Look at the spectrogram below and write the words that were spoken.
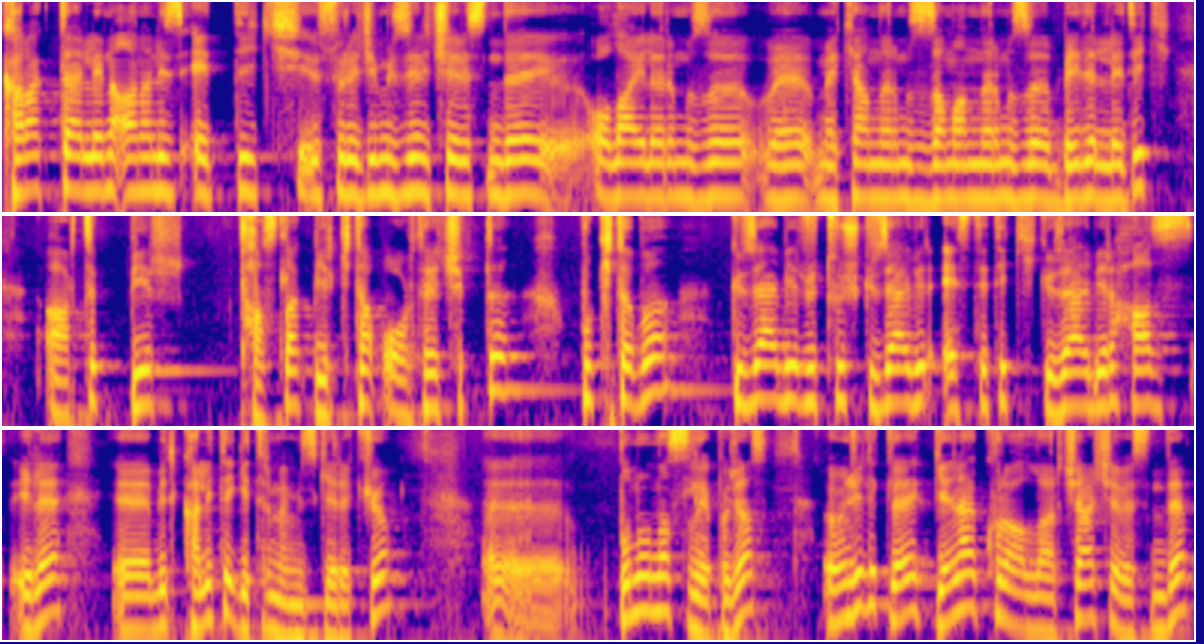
karakterlerini analiz ettik. Sürecimizin içerisinde olaylarımızı ve mekanlarımızı, zamanlarımızı belirledik. Artık bir taslak bir kitap ortaya çıktı. Bu kitabı güzel bir rütuş, güzel bir estetik, güzel bir haz ile e, bir kalite getirmemiz gerekiyor. E, Bunu nasıl yapacağız? Öncelikle genel kurallar çerçevesinde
